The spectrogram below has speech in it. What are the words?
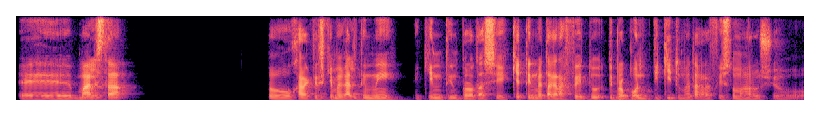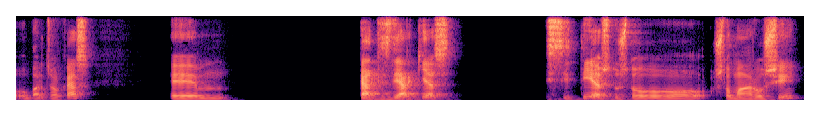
Ε, μάλιστα, το χαρακτήρισε και μεγάλη τιμή εκείνη την πρόταση και την μεταγραφή του, την προπονητική του μεταγραφή στο Μαρούσι ο, ο Μπαρτζόκας. Ε, κατά της διάρκειας της θητείας του στο, στο Μαρούσι,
